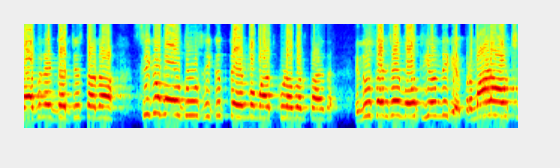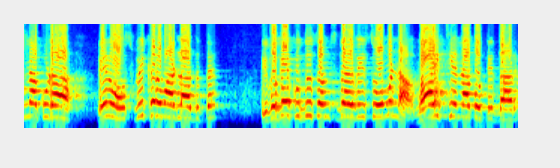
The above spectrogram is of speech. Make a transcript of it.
ಕ್ಯಾಬಿನೆಟ್ ದರ್ಜೆ ಸ್ಥಾನ ಸಿಗಬಹುದು, ಸಿಗುತ್ತೆ ಎಂಬ ಮಾತು ಕೂಡ ಬರ್ತಾ ಇದೆ. ಇಂದು ಸಂಜೆ ಮೋದಿಯೊಂದಿಗೆ ಪ್ರಮಾಣ ವಚನ ಕೂಡ ಏನು ಸ್ವೀಕಾರ ಮಾಡಲಾಗುತ್ತೆ. ಈ ಬಗ್ಗೆ ಖುದ್ದು ಸಂಸದ ವಿ ಸೋಮಣ್ಣ ಮಾಹಿತಿಯನ್ನ ಕೊಟ್ಟಿದ್ದಾರೆ.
